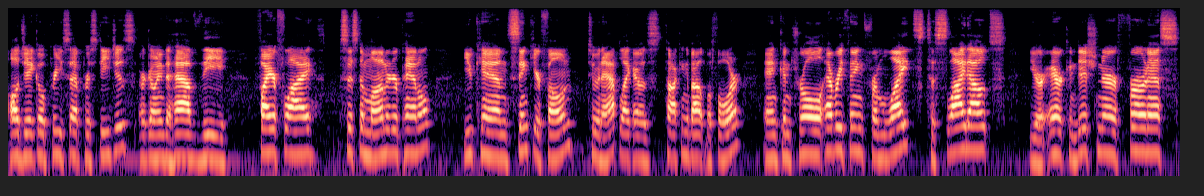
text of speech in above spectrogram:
All Jayco Precept Prestiges are going to have the Firefly system monitor panel you can sync your phone to an app like I was talking about before and control everything from lights to slide outs, your air conditioner, furnace,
